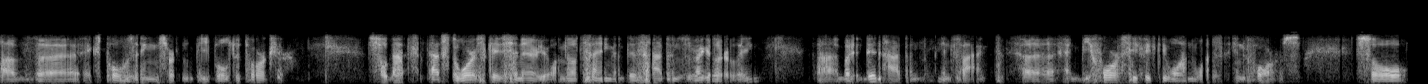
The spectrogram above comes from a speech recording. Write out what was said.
of uh, exposing certain people to torture. So that's that's the worst case scenario. I'm not saying that this happens regularly, uh, but it did happen, in fact, uh, and before C51 was in force. So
